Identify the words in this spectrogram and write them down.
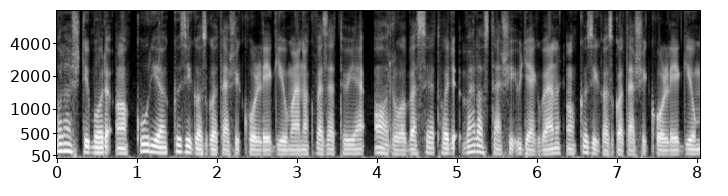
Kalas Tibor, a Kúria közigazgatási kollégiumának vezetője arról beszélt, hogy választási ügyekben a közigazgatási kollégium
